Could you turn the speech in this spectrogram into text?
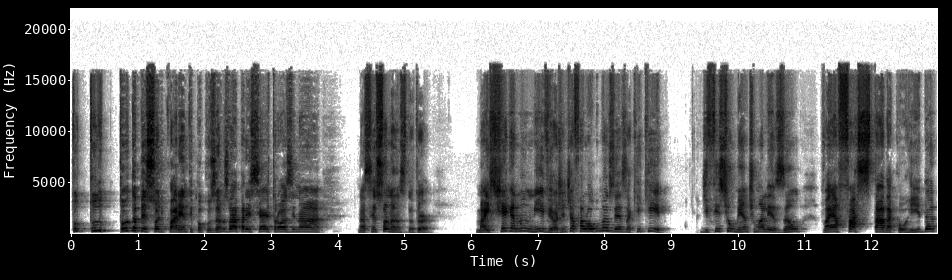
Tudo, tudo, toda pessoa de 40 e poucos anos vai aparecer artrose na, nas ressonâncias, doutor. Mas chega num nível, a gente já falou algumas vezes aqui que dificilmente uma lesão vai afastar da corrida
